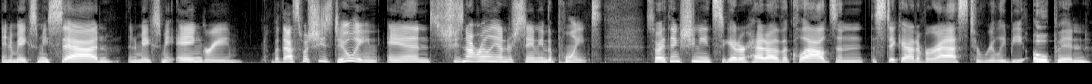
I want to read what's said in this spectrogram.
and it makes me sad and it makes me angry, but that's what she's doing and she's not really understanding the point. So I think she needs to get her head out of the clouds and the stick out of her ass to really be open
